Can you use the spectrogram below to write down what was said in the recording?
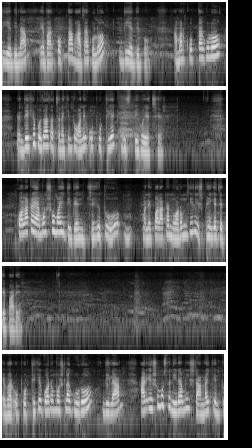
দিয়ে দিলাম। এবার কোপ্তা ভাজাগুলো দিয়ে দেব। আমার কোপ্তাগুলো দেখে বোঝা যাচ্ছে না, কিন্তু অনেক উপর থেকে ক্রিস্পি হয়েছে। কলাটা এমন সময় দিবেন, যেহেতু মানে কলাটা নরম জিনিস ভেঙে যেতে পারে। এবার উপর থেকে গরম মশলা গুঁড়ো দিলাম, আর এ সমস্ত নিরামিষ রান্নায় কিন্তু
